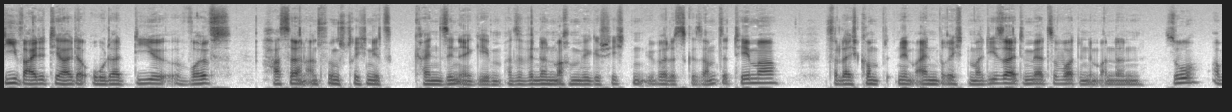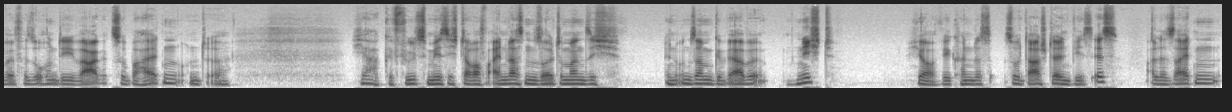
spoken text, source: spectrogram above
die Weidetierhalter oder die Wolfshasser in Anführungsstrichen jetzt keinen Sinn ergeben. Also wenn, dann machen wir Geschichten über das gesamte Thema. Vielleicht kommt in dem einen Bericht mal die Seite mehr zu Wort, in dem anderen so, aber wir versuchen die Waage zu behalten und äh, ja, gefühlsmäßig darauf einlassen sollte man sich in unserem Gewerbe nicht. Ja, wir können das so darstellen, wie es ist, alle Seiten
